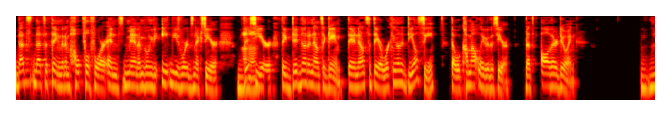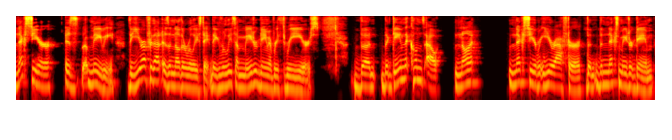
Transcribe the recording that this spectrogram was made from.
that's that's a thing that I'm hopeful for. And man, I'm going to eat these words next year. This Uh-huh. year, they did not announce a game. They announced that they are working on a DLC that will come out later this year. That's all they're doing. Next year is maybe the year after that is another release date. They release a major game every three years. The the game that comes out, not next year, but year after, the, the next major game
